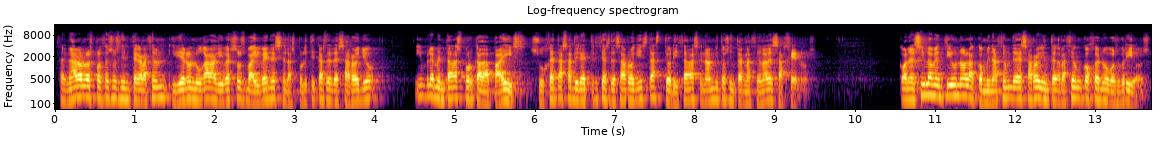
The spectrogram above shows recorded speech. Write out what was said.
frenaron los procesos de integración y dieron lugar a diversos vaivenes en las políticas de desarrollo implementadas por cada país, sujetas a directrices desarrollistas teorizadas en ámbitos internacionales ajenos. Con el siglo XXI, la combinación de desarrollo e integración coge nuevos bríos.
